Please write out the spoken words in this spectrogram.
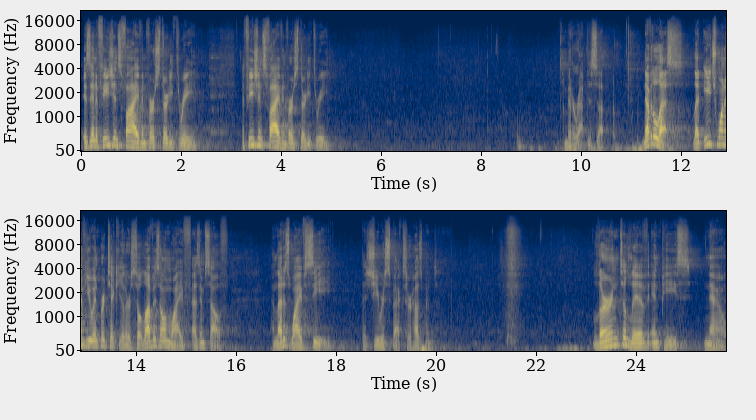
is in Ephesians 5 and verse 33. Ephesians 5 and verse 33. I better wrap this up. Nevertheless, let each one of you in particular so love his own wife as himself and let his wife see that she respects her husband. Learn to live in peace now.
